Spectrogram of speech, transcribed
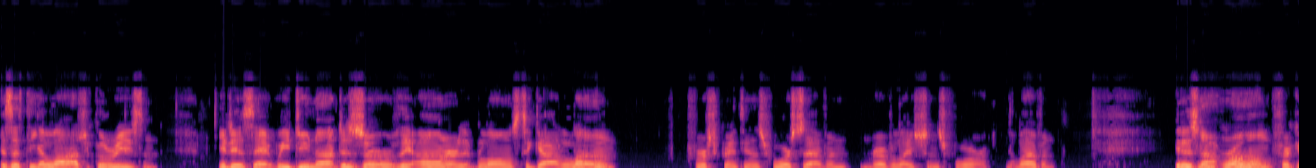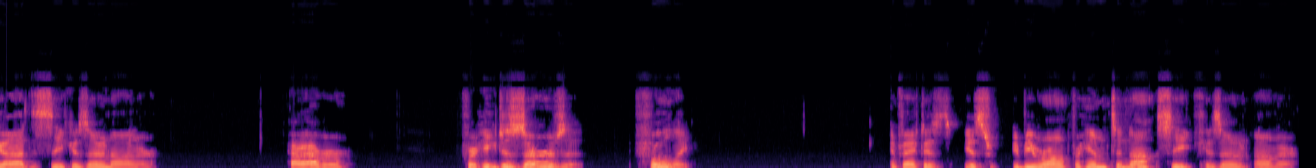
is a theological reason. It is that we do not deserve the honor that belongs to God alone. 1 Corinthians 4 7, Revelations 4 11. It is not wrong for God to seek his own honor. However, for he deserves it fully. In fact, it's, it's, it'd be wrong for him to not seek his own honor.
